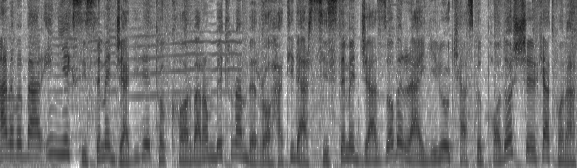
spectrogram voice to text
علاوه بر این یک سیستم جدیده تا کاربران بتونن به راحتی در سیستم جذاب رأیگیری و کسب پاداش شرکت کنند.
